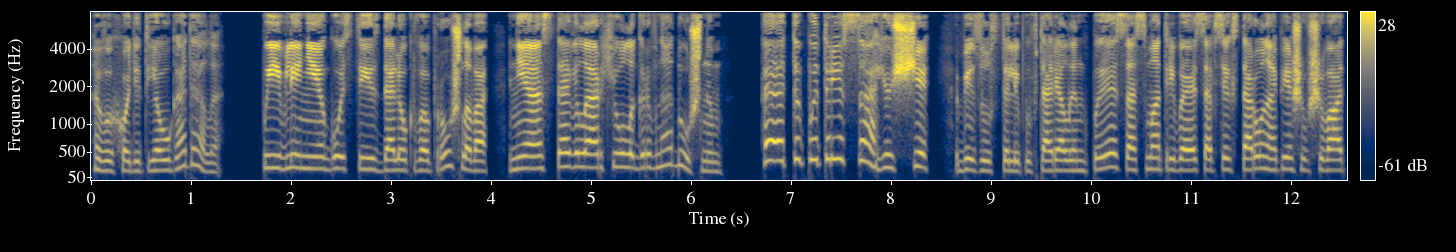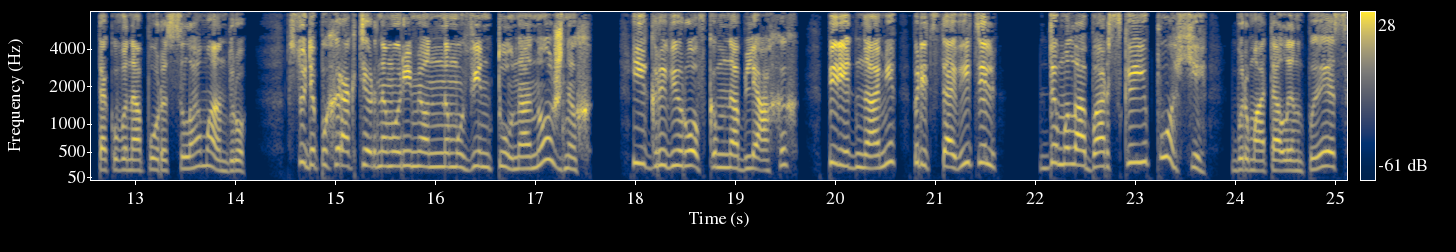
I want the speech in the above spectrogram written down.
Выходит, я угадала. Появление гостя из далекого прошлого не оставило археолога равнодушным. «Это потрясающе!» — без устали повторял НПС, осматривая со всех сторон опешившего от такого напора саламандру. «Судя по характерному ременному бинту на ножнах и гравировкам на бляхах, перед нами представитель домалабарской эпохи», — бормотал НПС,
